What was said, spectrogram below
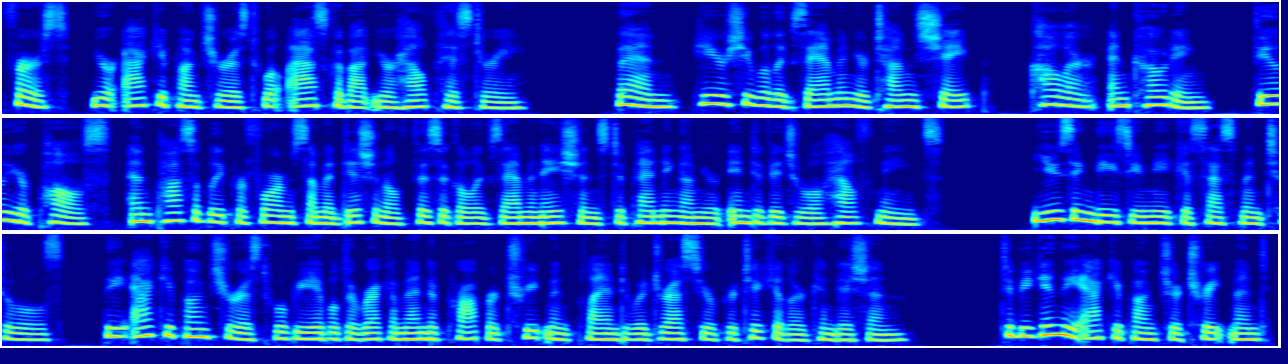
First, your acupuncturist will ask about your health history. Then, he or she will examine your tongue's shape, color, and coating, feel your pulse, and possibly perform some additional physical examinations depending on your individual health needs. Using these unique assessment tools, the acupuncturist will be able to recommend a proper treatment plan to address your particular condition. To begin the acupuncture treatment,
